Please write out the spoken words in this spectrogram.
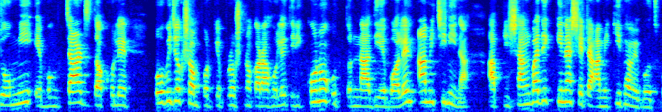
জমি এবং চার্জ দখলের অভিযোগ সম্পর্কে প্রশ্ন করা হলে তিনি কোনো উত্তর না দিয়ে বলেন, আমি চিনি না। আপনি সাংবাদিক কিনা সেটা আমি কীভাবে বুঝব?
